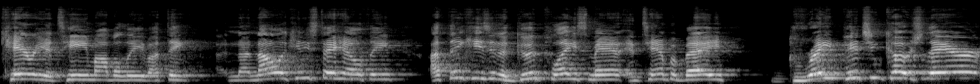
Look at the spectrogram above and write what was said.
carry a team, I believe. I think not, not only can he stay healthy, I think he's in a good place, man, in Tampa Bay. Great pitching coach there.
